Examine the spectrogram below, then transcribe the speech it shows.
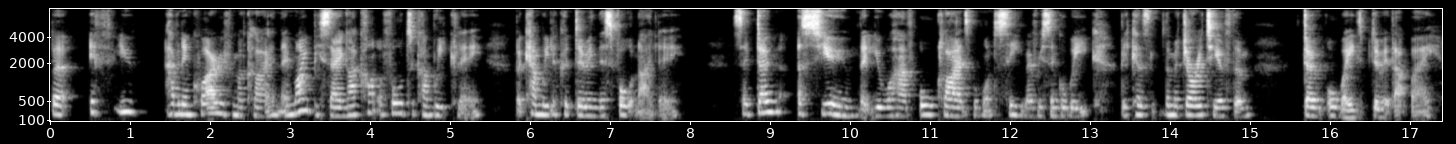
But if you have an inquiry from a client, they might be saying, I can't afford to come weekly, but can we look at doing this fortnightly? So don't assume that you will have all clients will want to see you every single week because the majority of them don't always do it that way.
